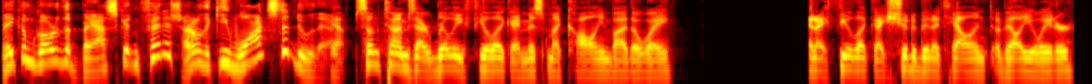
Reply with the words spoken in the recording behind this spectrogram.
Make him go to the basket and finish. I don't think he wants to do that. Yeah. Sometimes I really feel like I miss my calling, by the way. And I feel like I should have been a talent evaluator.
